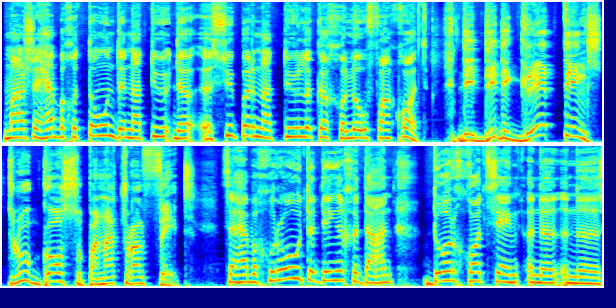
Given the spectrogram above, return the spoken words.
Maar ze hebben getoond de, natuur, de eh, supernatuurlijke geloof van God. They did the great things through God's supernatural faith. Ze hebben grote dingen gedaan door God zijn een, een, een, een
